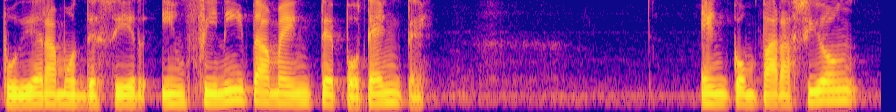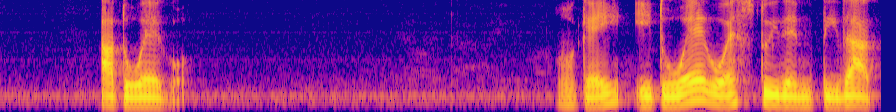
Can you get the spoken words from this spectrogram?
pudiéramos decir, infinitamente potente en comparación a tu ego. ¿Ok? Y tu ego es tu identidad.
